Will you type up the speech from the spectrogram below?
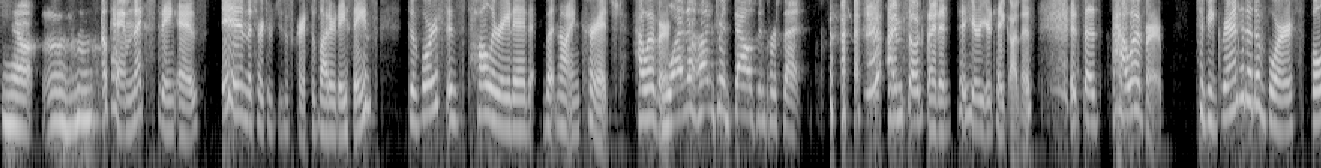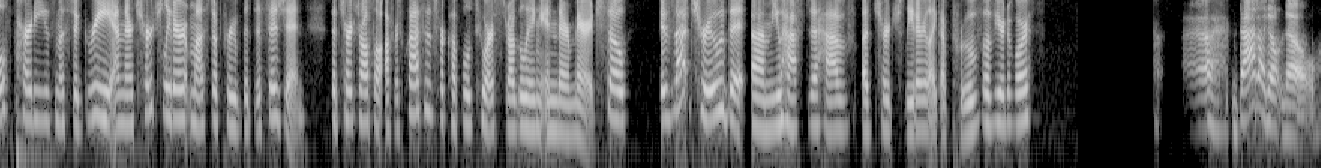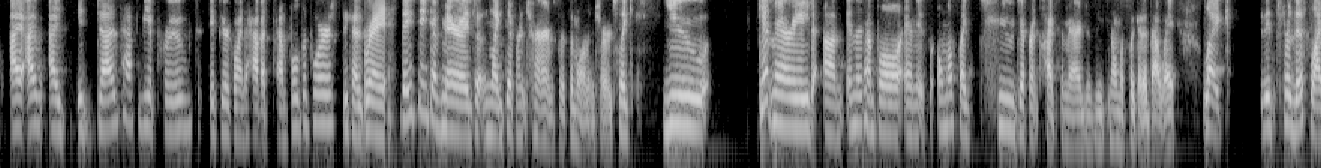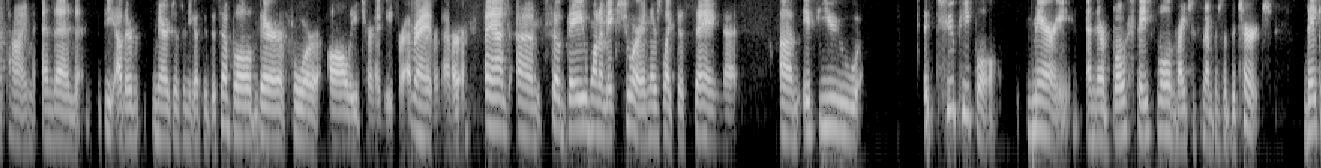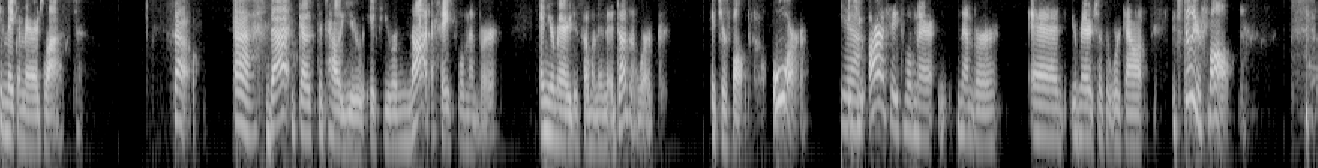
Yeah. Mm-hmm. Okay, next thing is in the Church of Jesus Christ of Latter-day Saints, divorce is tolerated but not encouraged. However, 100,000%. I'm so excited to hear your take on this. It says, however, to be granted a divorce, both parties must agree and their church leader must approve the decision. The church also offers classes for couples who are struggling in their marriage. So, is that true that um, you have to have a church leader like approve of your divorce? Uh, that I don't know. I, I, I, it does have to be approved if you're going to have a temple divorce because right. they think of marriage in like different terms with the Mormon Church. Like you get married um, in the temple and it's almost like two different types of marriages you can almost look at it that way like it's for this lifetime, and then the other marriages when you go through the temple, they're for all eternity, forever, Right. and ever. And um, so they want to make sure. And there's like this saying that um, if you if two people marry and they're both faithful and righteous members of the church, they can make a marriage last. So Ah, that goes to tell you if you're not a faithful member and you're married to someone and it doesn't work, it's your fault. Or if you are a faithful mar- member and your marriage doesn't work out, it's still your fault.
